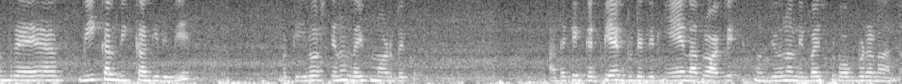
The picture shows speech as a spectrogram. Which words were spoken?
ಅಂದರೆ ವೀಕಲ್ಲಿ ವೀಕ್ ಆಗಿದ್ದೀವಿ ಬಟ್ ಇರೋ ಅಷ್ಟು ದಿನ ಲೈಫ್ ಮಾಡಬೇಕು. ಅದಕ್ಕೆ ಗಟ್ಟಿಯಾಗಿಬಿಟ್ಟಿದ್ದೀನಿ. ಏನಾದರೂ ಆಗಲಿ ಜೀವನ ನಿಭಾಯಿಸ್ಬಿಟ್ಟು ಹೋಗ್ಬಿಡೋಣ ಅಂತ.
